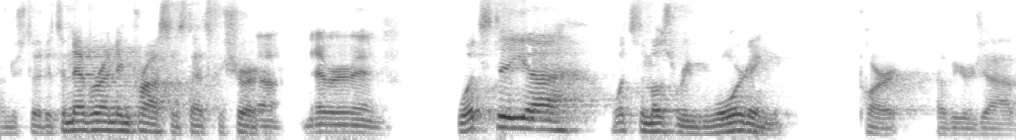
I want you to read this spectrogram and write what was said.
Understood. It's a never-ending process, that's for sure. No, never ends. What's the uh, what's the most rewarding part of your job?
